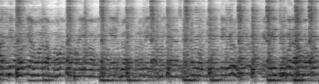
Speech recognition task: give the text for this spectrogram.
આઠસો રાખી જો કે અમારા મોટા ભાઈ એવા મુકેશભાઈ સરવૈયા ભાઈ એનો પણ વિનંતી કરું. કે તે જુગર આવો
